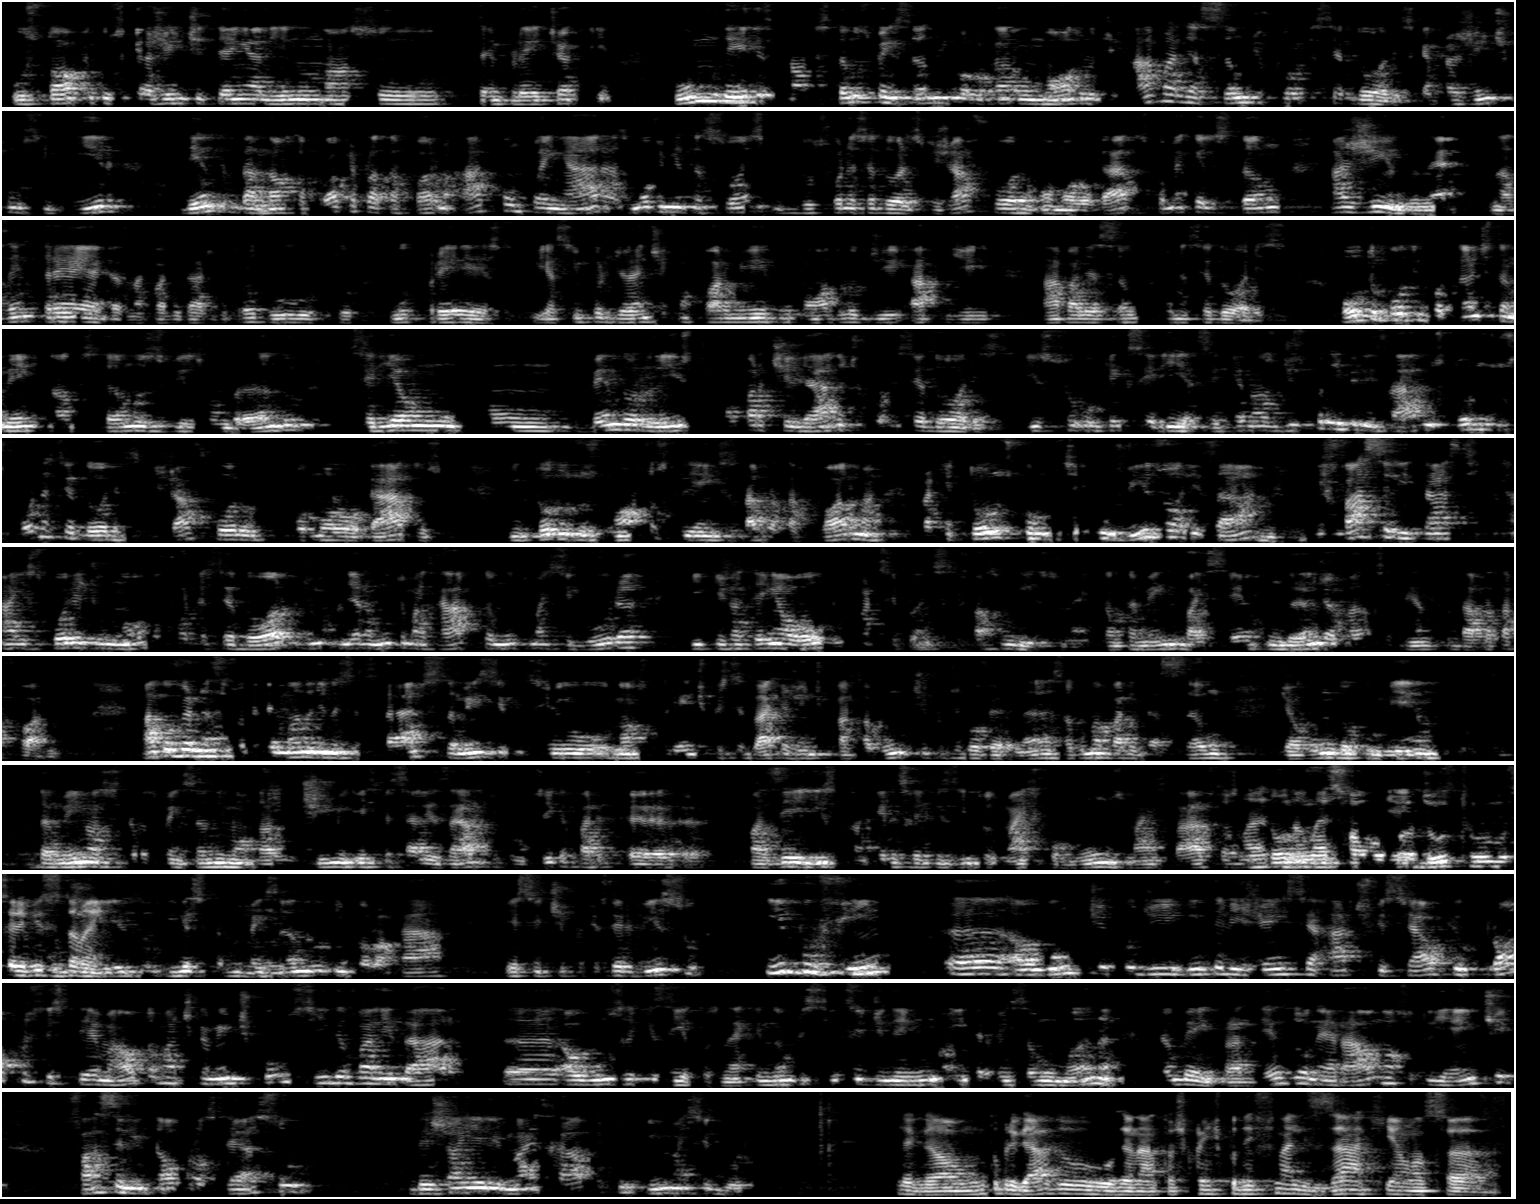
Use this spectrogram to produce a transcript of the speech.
os tópicos que a gente tem ali no nosso template aqui. Um deles, nós estamos pensando em colocar um módulo de avaliação de fornecedores, que é para a gente conseguir dentro da nossa própria plataforma, acompanhar as movimentações dos fornecedores que já foram homologados, como é que eles estão agindo, né? Nas entregas, na qualidade do produto, no preço e assim por diante, conforme o módulo de, de avaliação de fornecedores. Outro ponto importante também que nós estamos vislumbrando seria um, um vendor list compartilhado de fornecedores. Isso o que, que seria? Seria nós disponibilizarmos todos os fornecedores que já foram homologados em todos os nossos clientes da plataforma, para que todos consigam visualizar e facilitar assim, a escolha de um novo fornecedor de uma maneira muito mais rápida, muito mais segura e que já tenha outros participantes que façam isso. Né? Então, também vai ser um grande avanço dentro da plataforma. A governança sobre demanda de necessidades, também se, se, o nosso cliente precisar que a gente faça algum tipo de governança, alguma validação de algum documento, também nós estamos pensando em montar um time especializado que consiga é, fazer isso naqueles requisitos mais comuns, mais básicos. Não, é, não é só o produto, o serviço também. E estamos pensando em colocar esse tipo de serviço. E, por fim, uh, algum tipo de inteligência artificial que o próprio sistema automaticamente consiga validar uh, alguns requisitos, né? Que não precise de nenhuma intervenção humana também, para desonerar o nosso cliente, facilitar o processo, deixar ele mais rápido e mais seguro. Legal, muito obrigado, Renato. Acho que para a gente poder finalizar aqui a nossa,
